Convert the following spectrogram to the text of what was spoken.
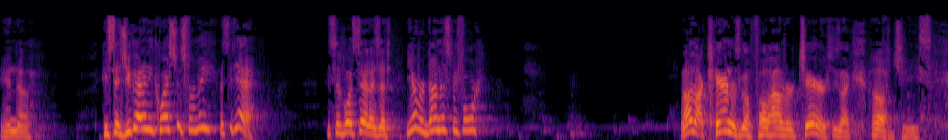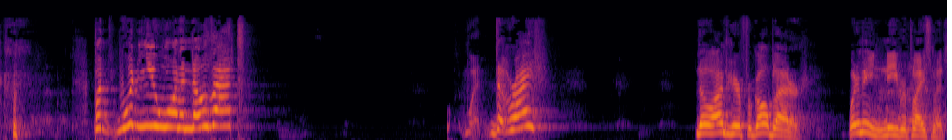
And uh, he says, you got any questions for me? I said, yeah. He said, what's that? I said, you ever done this before? And I thought Karen was going to fall out of her chair. She's like, oh, jeez. But wouldn't you want to know that? Right? No, I'm here for gallbladder. What do you mean, knee replacement?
